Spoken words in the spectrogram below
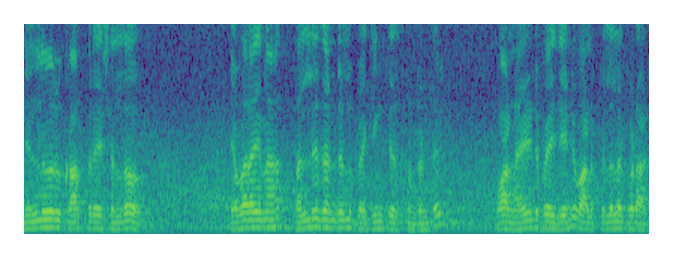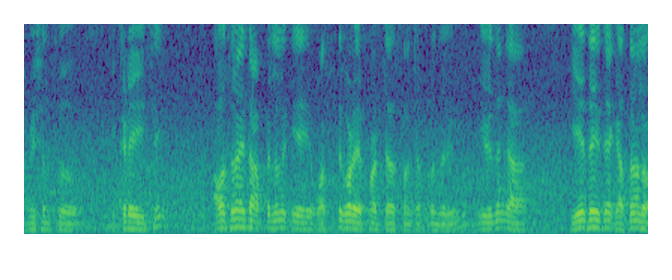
నెల్లూరు కార్పొరేషన్లో ఎవరైనా తల్లిదండ్రులు బెగ్గింగ్ చేసుకుంటుంటే వాళ్ళని ఐడెంటిఫై చేయండి. వాళ్ళ పిల్లలకు కూడా అడ్మిషన్స్ ఇక్కడే ఇచ్చి అవసరమైతే ఆ పిల్లలకి వసతి కూడా ఏర్పాటు చేస్తామని చెప్పడం జరిగింది. ఈ విధంగా ఏదైతే గతంలో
